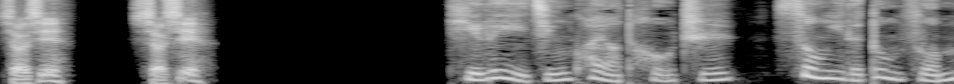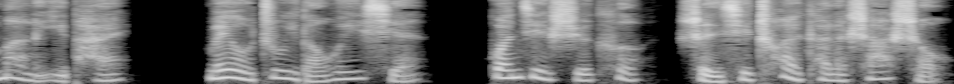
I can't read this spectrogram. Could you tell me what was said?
小心，小心！体力已经快要透支，宋毅的动作慢了一拍，没有注意到危险。关键时刻，沈西踹开了杀手，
